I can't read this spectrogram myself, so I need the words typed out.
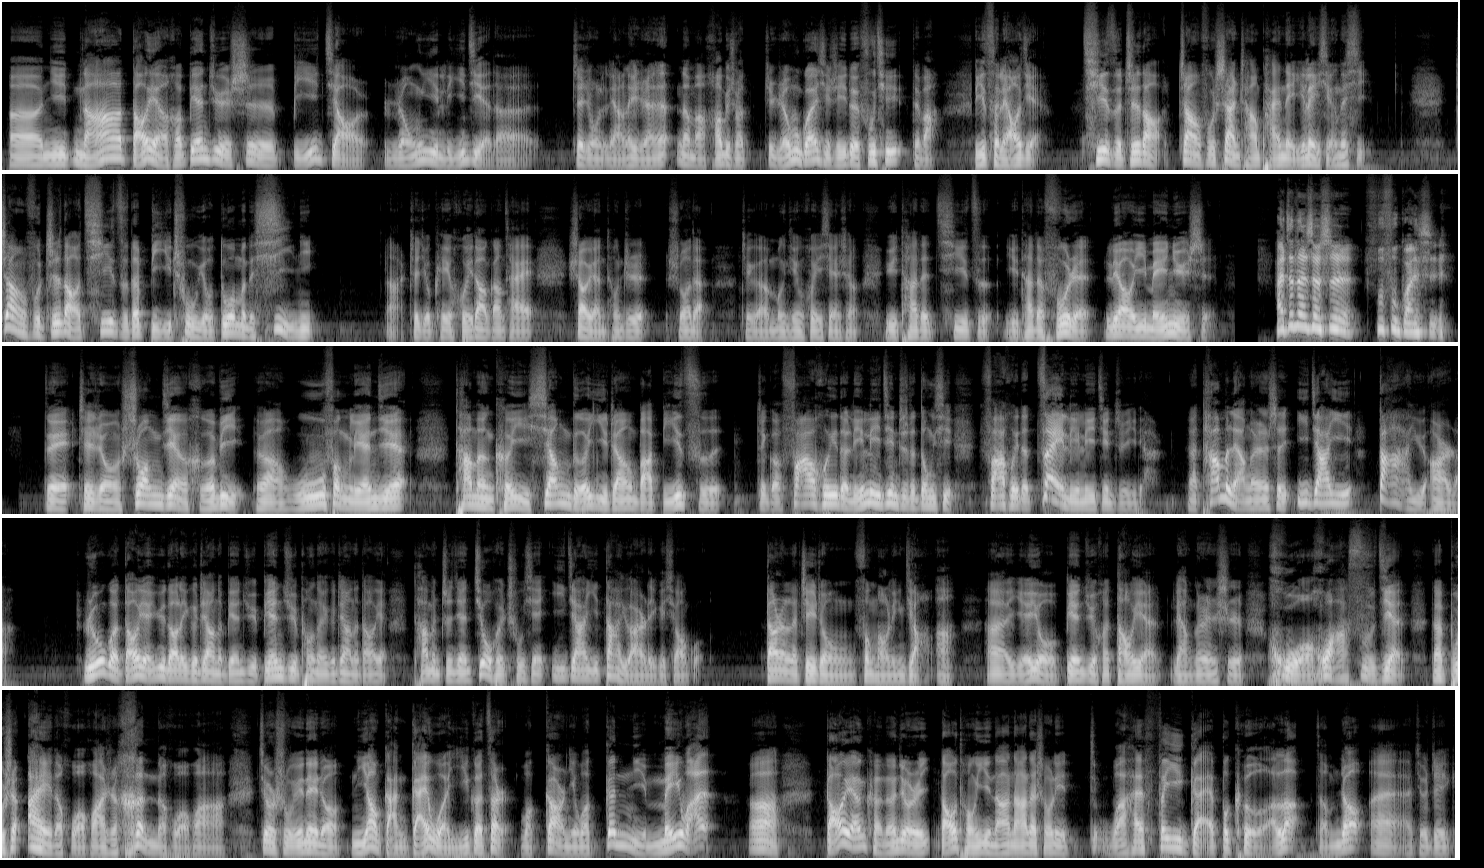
呃，你拿导演和编剧是比较容易理解的这种两类人。那么好比说，这人物关系是一对夫妻，对吧？彼此了解，妻子知道丈夫擅长排哪一类型的戏，丈夫知道妻子的笔触有多么的细腻。啊，这就可以回到刚才邵远同志说的，这个孟京辉先生与他的妻子与他的夫人廖一梅女士，还真的就是夫妇关系。对，这种双剑合璧，对吧？无缝连接，他们可以相得益彰，把彼此这个发挥的淋漓尽致的东西发挥的再淋漓尽致一点。啊，他们两个人是一加一大于二的。如果导演遇到了一个这样的编剧，编剧碰到一个这样的导演，他们之间就会出现一加一大于二的一个效果。当然了，这种凤毛麟角啊，呃，也有编剧和导演两个人是火花四溅，但不是爱的火花，是恨的火花啊，就是属于那种你要敢改我一个字儿，我告诉你，我跟你没完啊！导演可能就是导筒一拿，拿在手里，我还非改不可了，怎么着？哎，就这，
